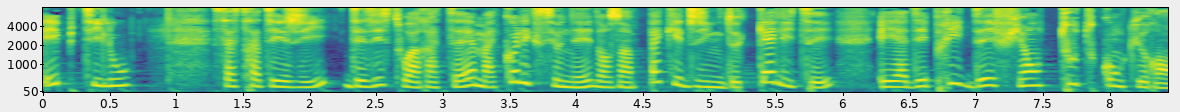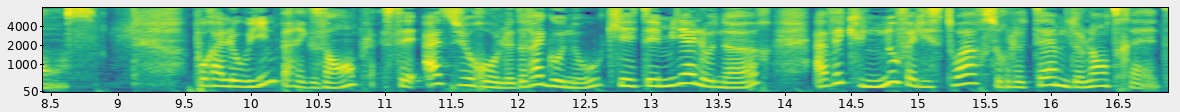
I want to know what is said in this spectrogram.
et Petit Loup. Sa stratégie, des histoires à thème à collectionner dans un packaging de qualité et à des prix défiant toute concurrence. Pour Halloween, par exemple, c'est Azuro le Dragono qui a été mis à l'honneur avec une nouvelle histoire sur le thème de l'entraide.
